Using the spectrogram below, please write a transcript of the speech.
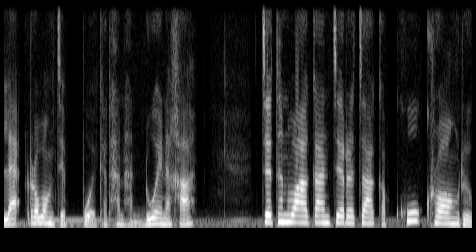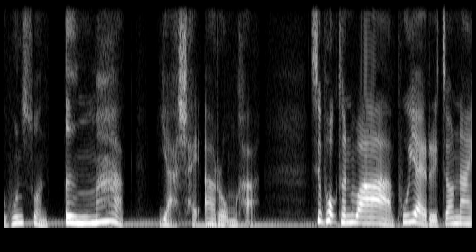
และระวังเจ็บป่วยกระทันหันด้วยนะคะ7ธันวาการเจรจากับคู่ครองหรือหุ้นส่วนตึงมาก อย่าใช้อารมณ์ค่ะ 16 ธันวาผู้ใหญ่หรือเจ้านาย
